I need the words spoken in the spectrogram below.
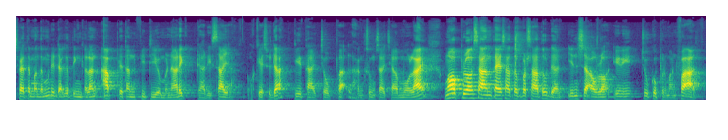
supaya teman-teman tidak ketinggalan updatean video menarik dari saya oke sudah. Kita coba langsung saja mulai. Ngobrol santai satu persatu dan insya Allah ini cukup bermanfaat.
